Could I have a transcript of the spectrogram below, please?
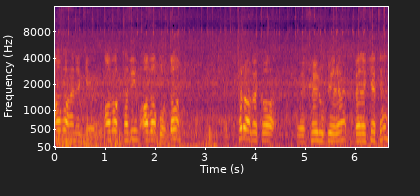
ava haneki ava kadim ava bohta tıra veka e, khairu bere berekete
